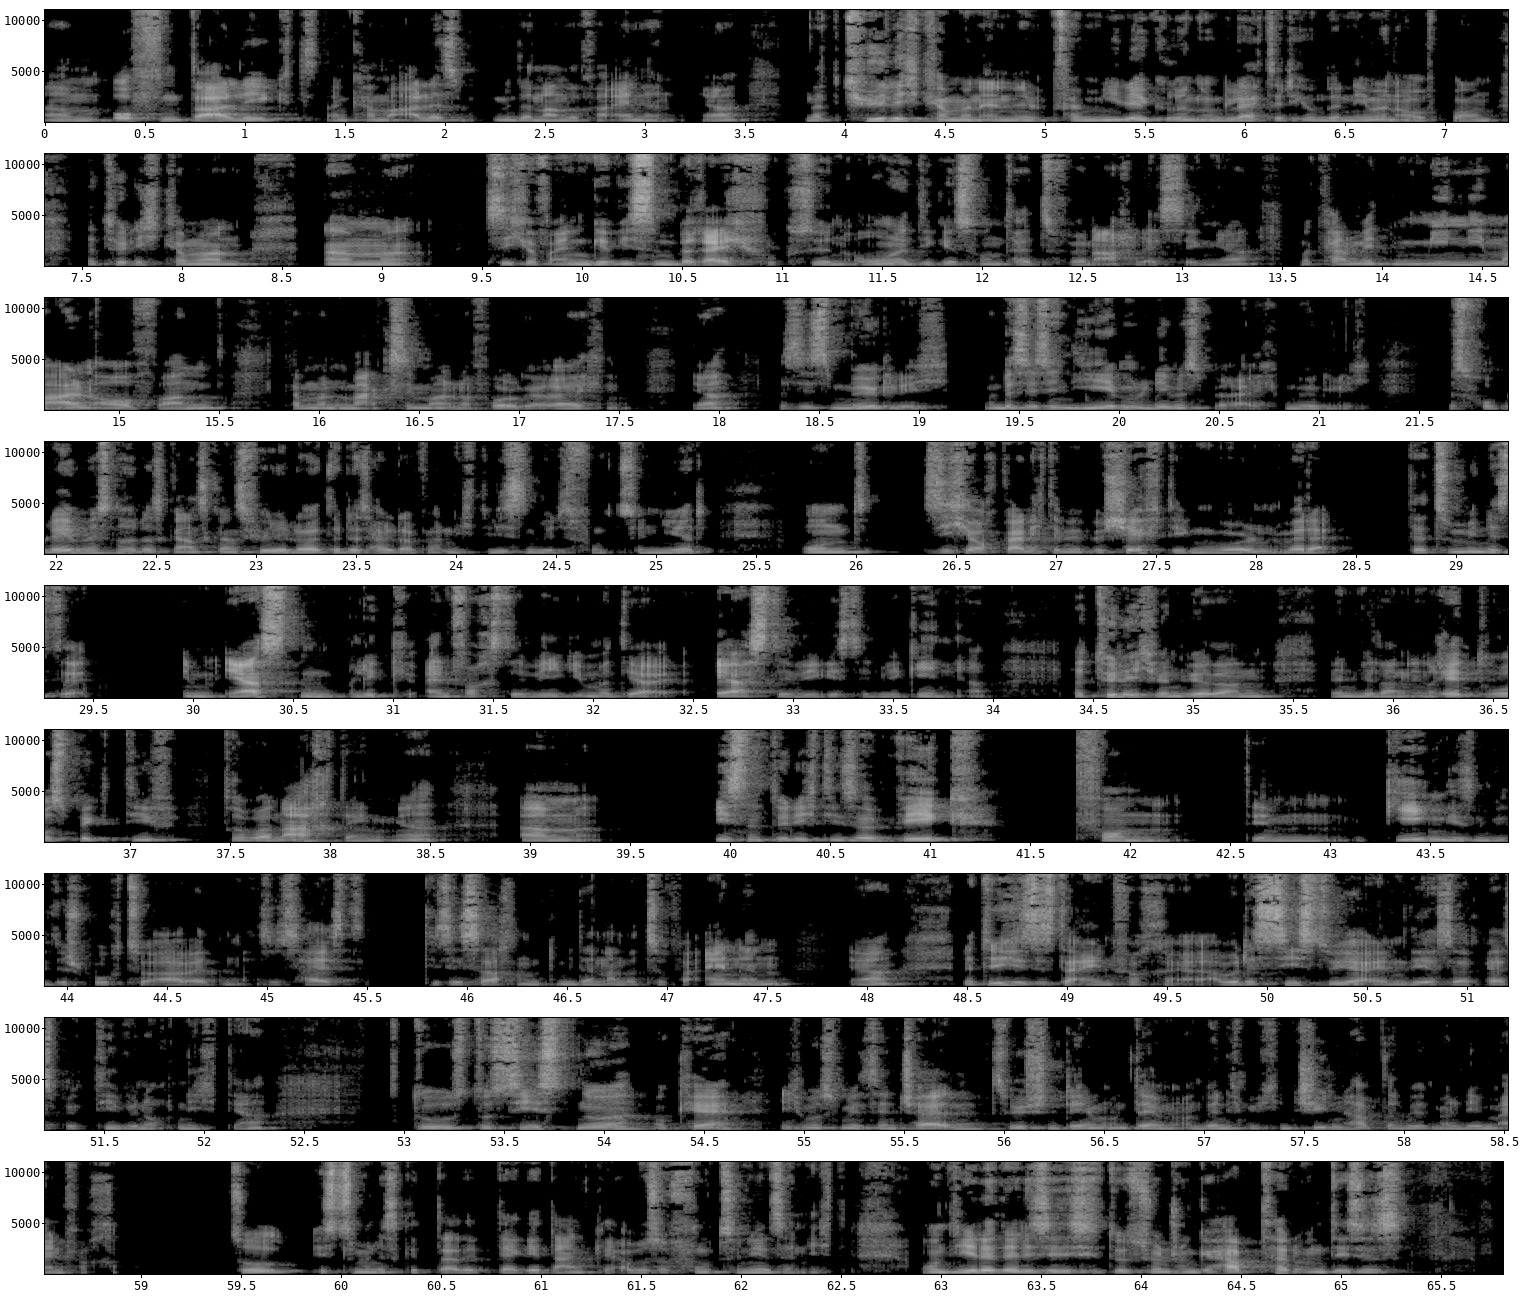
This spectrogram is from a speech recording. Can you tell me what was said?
ähm, offen darlegt, dann kann man alles miteinander vereinen. Ja? Natürlich kann man eine Familie gründen und gleichzeitig Unternehmen aufbauen. Natürlich kann man ähm, sich auf einen gewissen Bereich fokussieren, ohne die Gesundheit zu vernachlässigen. Ja? Man kann mit minimalem Aufwand kann man maximalen Erfolg erreichen. Ja? Das ist möglich und das ist in jedem Lebensbereich möglich. Das Problem ist nur, dass ganz, ganz viele Leute das halt einfach nicht wissen, wie das funktioniert und sich auch gar nicht damit beschäftigen wollen, weil der, der zumindest der im ersten Blick einfachste Weg immer der erste Weg ist, den wir gehen. Ja? Natürlich, wenn wir dann, wenn wir dann in Retrospektiv darüber nachdenken, ähm, ist natürlich dieser Weg von dem, gegen diesen Widerspruch zu arbeiten, also das heißt, diese Sachen miteinander zu vereinen, ja, natürlich ist es der einfache, aber das siehst du ja in dieser Perspektive noch nicht, ja. Du, du siehst nur, okay, ich muss mir jetzt entscheiden zwischen dem und dem. Und wenn ich mich entschieden habe, dann wird mein Leben einfacher. So ist zumindest der Gedanke, aber so funktioniert es ja nicht. Und jeder, der diese Situation schon gehabt hat und dieses,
